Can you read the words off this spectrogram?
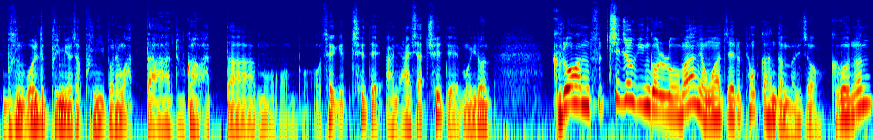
무슨 월드 프리미어 작품이 이번에 왔다, 누가 왔다, 뭐, 뭐 세계 최대 아니 아시아 최대 뭐 이런 그런 수치적인 걸로만 영화제를 평가한단 말이죠. 그거는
